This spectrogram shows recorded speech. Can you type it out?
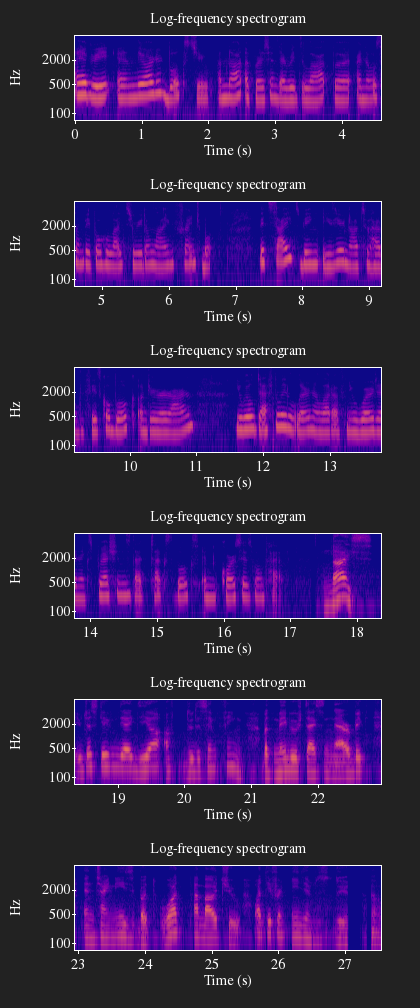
I agree, and they ordered books too. I'm not a person that reads a lot, but I know some people who like to read online French books. Besides being easier not to have the physical book under your arm, you will definitely learn a lot of new words and expressions that textbooks and courses won't have. Nice! You just gave me the idea of do the same thing, but maybe with text in Arabic and Chinese. But what about you? What different idioms do you know?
